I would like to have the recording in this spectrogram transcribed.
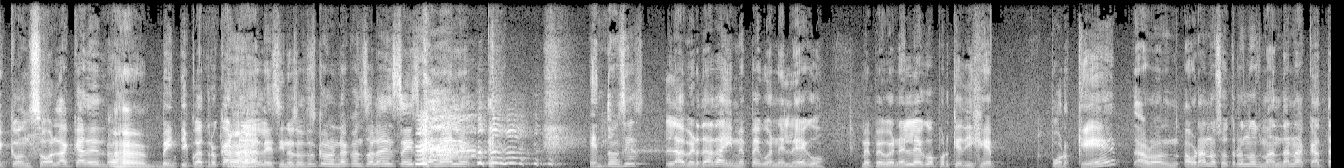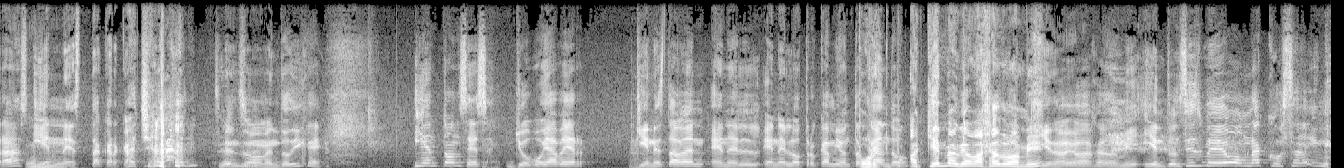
y consola acá de Ajá. 24 canales y nosotros con una consola de 6 canales. Entonces, la verdad ahí me pegó en el ego. me pegó en el ego porque dije, ¿por qué? Ahora, ahora nosotros nos mandan acá atrás y en esta carcacha. Sí, en su momento dije. Y entonces yo voy a ver quién estaba en, en el, en el otro camión tocando. ¿A quién me había bajado a mí? ¿Quién me había bajado a mí? Y entonces veo una cosa. y-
